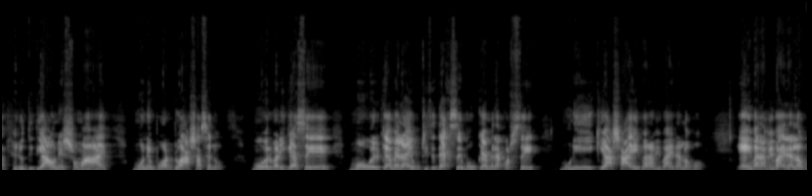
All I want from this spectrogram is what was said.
তা ফেরত দিতে আউনের সময় মনে বড্ড আশা ছিল। মৌয়ের বাড়ি গেছে, মৌয়ের ক্যামেরায় উঠিতে দেখছে, মৌ ক্যামেরা করছে। মনে কি আশা? এইবার আমি বাইরে লব। এইবার আমি বাইরে লব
